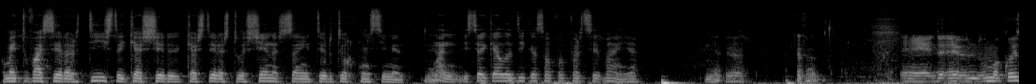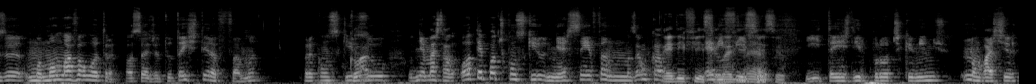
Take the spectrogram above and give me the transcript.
como é que tu vais ser artista e queres, ser, queres ter as tuas cenas sem ter o teu reconhecimento? Yeah. Mano, isso é aquela dica só para parecer bem, yeah. Yeah. É verdade. É, é uma coisa, uma mão lava a outra. Ou seja, tu tens de ter a fama para conseguires Claro. o, o dinheiro mais tarde. Ou até podes conseguir o dinheiro sem a fama, mas é um bocado. É difícil, É é difícil. difícil. E tens de ir por outros caminhos. Não vais ser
